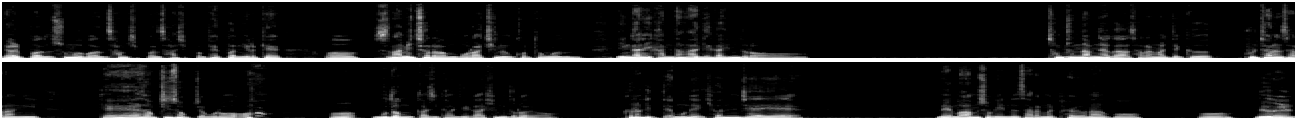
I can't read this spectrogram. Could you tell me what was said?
10번, 20번, 30번, 40번, 100번 이렇게 어 쓰나미처럼 몰아치는 고통은 인간이 감당하기가 힘들어. 청춘 남녀가 사랑할 때 그 불타는 사랑이 계속 지속적으로 어 무덤까지 가기가 힘들어요. 그렇기 때문에 현재의 내 마음속에 있는 사랑을 표현하고 어, 늘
